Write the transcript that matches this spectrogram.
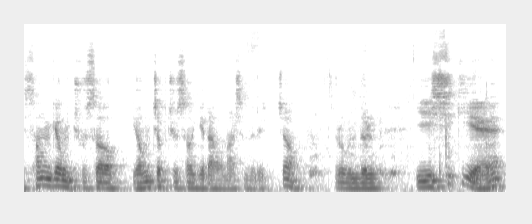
성경 주석, 영적 주석이라고 말씀드렸죠. 여러분들 이 시기에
